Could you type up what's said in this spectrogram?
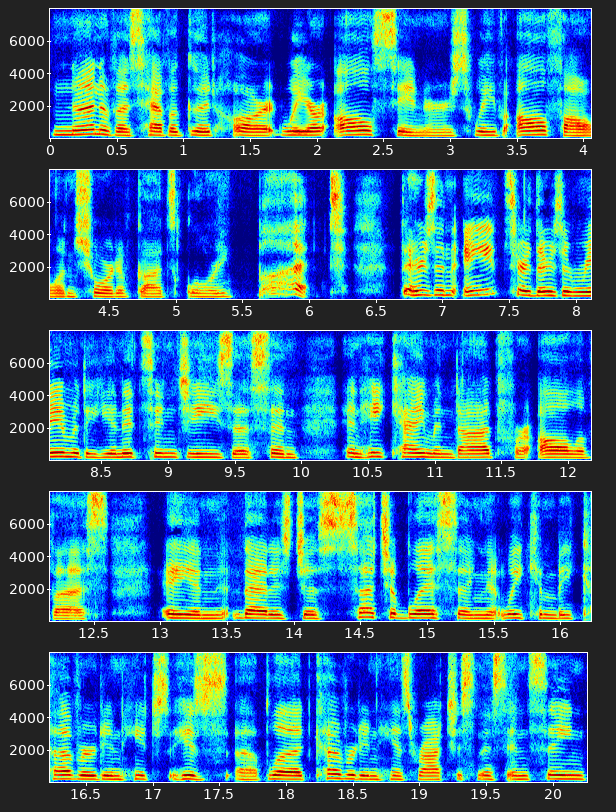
none of us have a good heart. We are all sinners. We've all fallen short of god's glory. But there's an answer there's a remedy and it's in jesus and and he came and died for all of us. And that is just such a blessing that we can be covered in his, his uh, blood covered in his righteousness and seen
